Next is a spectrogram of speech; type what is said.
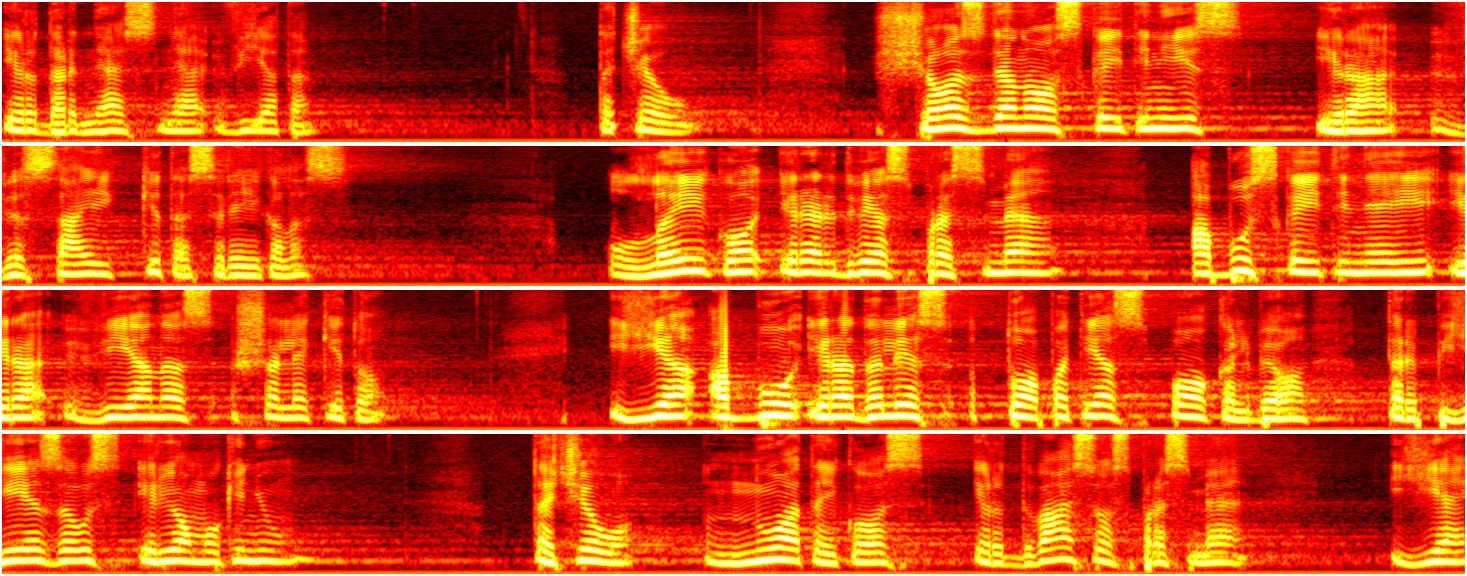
ir darnesnę vietą. Tačiau šios dienos skaitinys yra visai kitas reikalas. Laiko ir erdvės prasme abu skaitiniai yra vienas šalia kito Jie abu yra dalis to paties pokalbio tarp Jėzaus ir jo mokinių. Tačiau nuotaikos ir dvasios prasme jie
